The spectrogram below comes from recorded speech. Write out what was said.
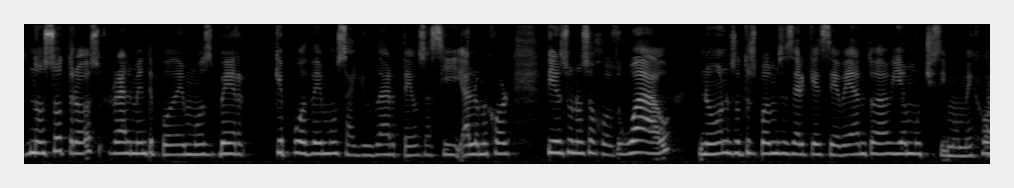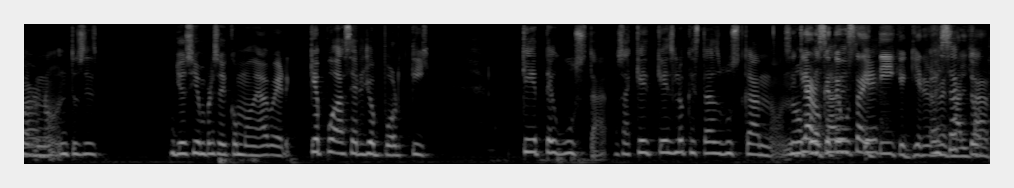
nosotros realmente podemos ver que podemos ayudarte, o sea, si a lo mejor tienes unos ojos wow, ¿no? Nosotros podemos hacer que se vean todavía muchísimo mejor, Claro. ¿no? Entonces, yo siempre soy como de, a ver, ¿qué puedo hacer yo por ti? ¿Qué te gusta? O sea, ¿qué, qué es lo que estás buscando? Sí, ¿no? claro, Pues, ¿qué te ¿sabes gusta qué? de ti que quieres Exacto. resaltar?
